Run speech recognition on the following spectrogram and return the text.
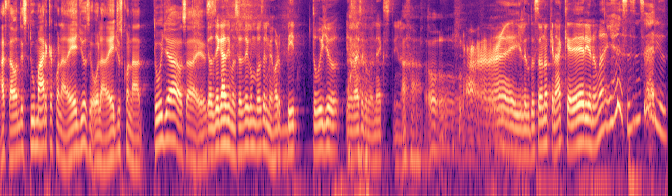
hasta dónde es tu marca con la de ellos o la de ellos con la tuya. O sea, es... Y vos llegas y mostras según vos el mejor beat tuyo y uno hace como next, you know? Ajá. Oh. Y les gusta uno que nada que ver y uno, ay, es en serio.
